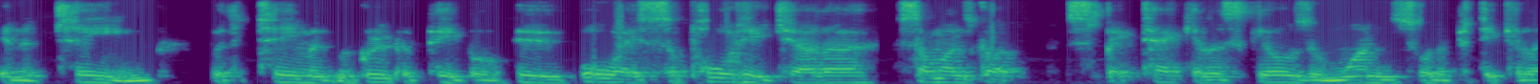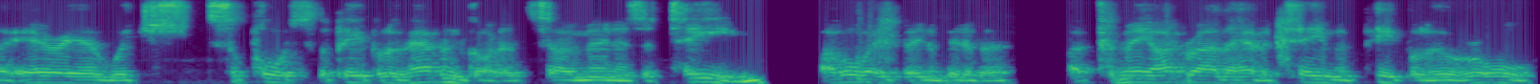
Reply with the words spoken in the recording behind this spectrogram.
in a team with a team, a group of people who always support each other. Someone's got spectacular skills in one sort of particular area, which supports the people who haven't got it. So, I mean, as a team, I've always been a bit of a for me, I'd rather have a team of people who are all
